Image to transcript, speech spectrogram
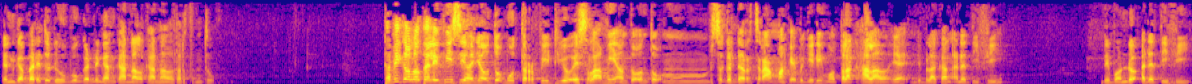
Dan gambar itu dihubungkan dengan kanal-kanal tertentu. Tapi kalau televisi hanya untuk muter video islami, untuk untuk mm, sekedar ceramah kayak begini, mutlak halal ya. Di belakang ada TV. Di pondok ada TV.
